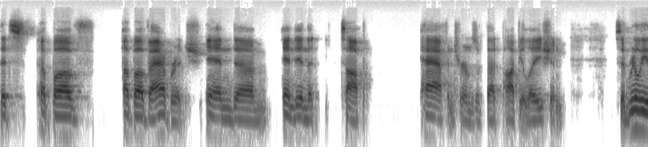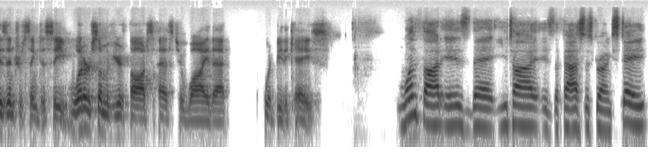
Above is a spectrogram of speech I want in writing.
that's above above average and um, and in the top half in terms of that population. So it really is interesting to see. What are some of your thoughts as to why that would be the case? One thought is that Utah is the fastest growing state,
